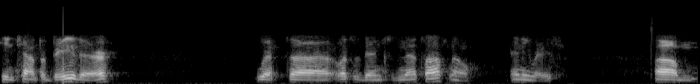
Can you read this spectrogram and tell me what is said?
in Tampa Bay there with uh, what's his name? Kuznetsov? No. Anyways, um,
